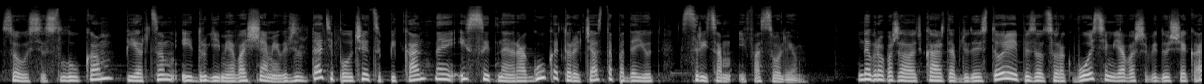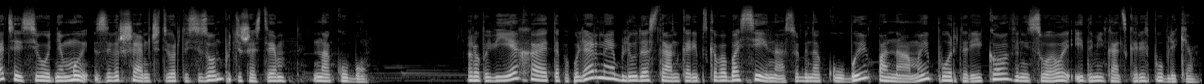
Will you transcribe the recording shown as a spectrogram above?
соусе с луком, перцем и другими овощами. В результате получается пикантное и сытное рагу, которое часто подают с рисом и фасолью. Добро пожаловать в «Каждое блюдо истории», эпизод 48. Я ваша ведущая Катя, и сегодня мы завершаем четвертый сезон путешествием на Кубу. Ропа Виеха – это популярное блюдо стран Карибского бассейна, особенно Кубы, Панамы, Пуэрто-Рико, Венесуэлы и Доминиканской республики.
